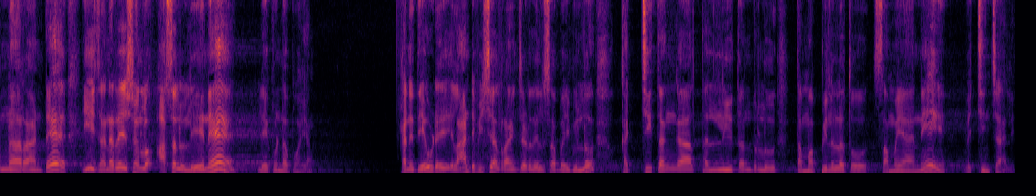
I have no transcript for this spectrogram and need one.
ఉన్నారా అంటే ఈ జనరేషన్లో అసలు లేనే లేకుండా పోయాం. కానీ దేవుడే ఎలాంటి విషయాలు రాయించాడు తెలుసా బైబిల్లో? ఖచ్చితంగా తల్లిదండ్రులు తమ పిల్లలతో సమయాన్ని వెచ్చించాలి.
